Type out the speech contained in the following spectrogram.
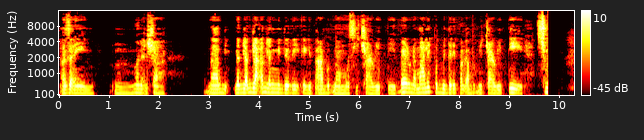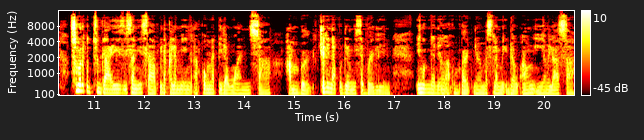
Azain. Mm, wala siya nag naglaglaag lang mi diri kay gipaabot na mo si Charity pero namalik pod mi diri pag abot ni Charity Sum- Sumunod so guys isa ni sa pinakalamiing akong natilawan sa Hamburg actually na po din sa Berlin ingon nga ang akong partner mas lami daw ang iyang lasa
